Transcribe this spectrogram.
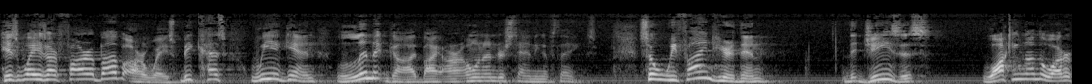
His ways are far above our ways because we again limit God by our own understanding of things. So we find here then that Jesus, walking on the water,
